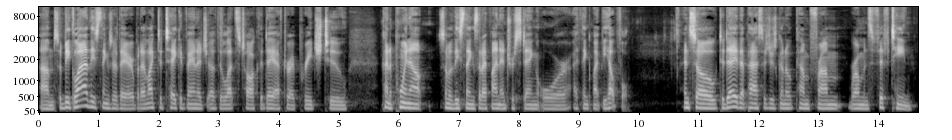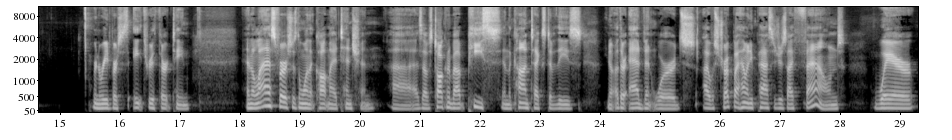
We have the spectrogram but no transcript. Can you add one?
Um, so be glad these things are there, but I like to take advantage of the Let's Talk the day after I preach to kind of point out some of these things that I find interesting or I think might be helpful. And so today that passage is going to come from Romans 15. We're going to read verses 8 through 13. And the last verse is the one that caught my attention. Uh, as I was talking about peace in the context of these you know other Advent words, I was struck by how many passages I found where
